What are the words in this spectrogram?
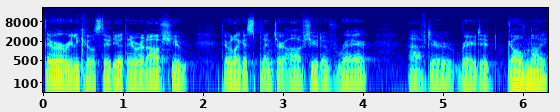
they were a really cool studio. They were an offshoot. They were like a splinter offshoot of Rare after Rare did GoldenEye.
